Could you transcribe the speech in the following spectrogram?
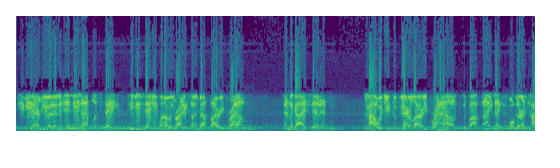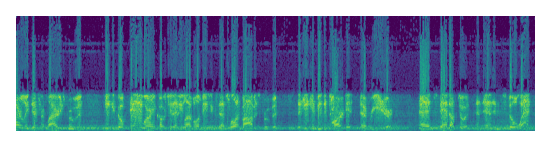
TV interview at an Indianapolis state TV station when I was writing something about Larry Brown. And the guy said, how would you compare Larry Brown to Bob Knight? And I said, well, they're entirely different. Larry's proven he can go anywhere and coach at any level and be successful. And Bob has proven that he can be the target every year and stand up to it and, and, and still win.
